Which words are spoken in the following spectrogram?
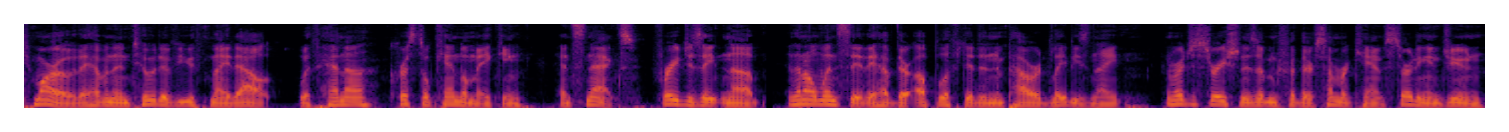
tomorrow they have an intuitive youth night out with henna, crystal candle making, and snacks for ages 8 and up. And then on Wednesday, they have their Uplifted and Empowered Ladies Night. And registration is open for their summer camps starting in June,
